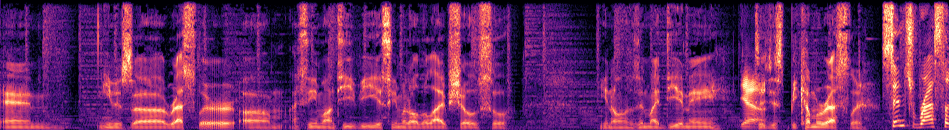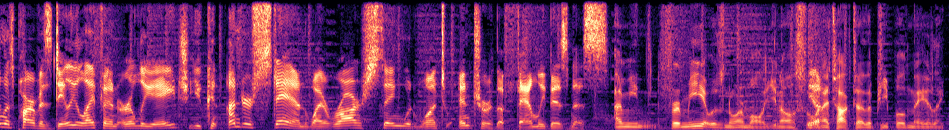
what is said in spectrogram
and he was a wrestler. Um, I see him on TV, I see him at all the live shows. So you know, it was in my DNA Yeah. to just become a wrestler. Since wrestling was part of his daily life at an early age, you can understand why Raj Singh would want to enter the family business. I mean, for me, it was normal, you know. So when I talk to other people and they like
